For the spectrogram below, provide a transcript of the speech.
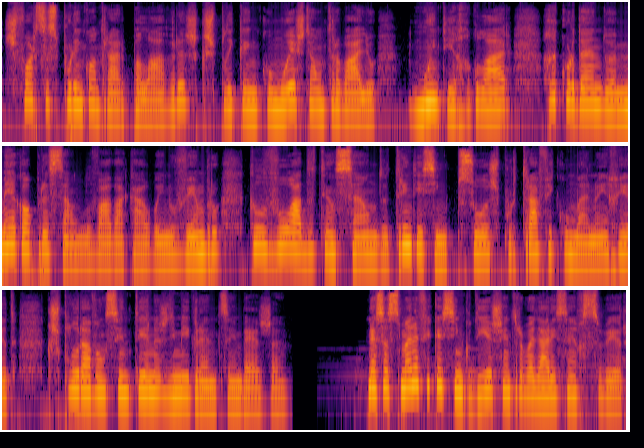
esforça-se por encontrar palavras que expliquem como este é um trabalho muito irregular, recordando a mega operação levada a cabo em novembro, que levou à detenção de 35 pessoas por tráfico humano em rede que exploravam centenas de imigrantes em Beja. Nessa semana fiquei cinco dias sem trabalhar e sem receber.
